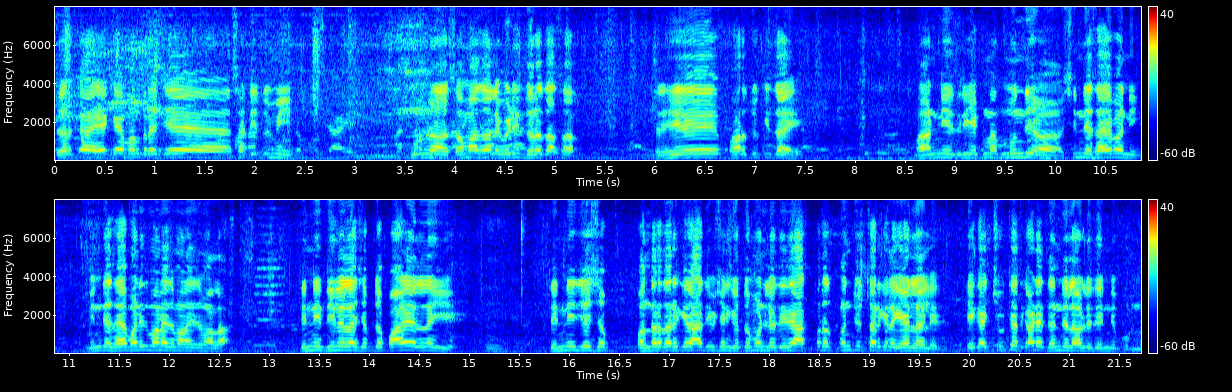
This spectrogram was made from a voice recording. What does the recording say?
जर का एका मंत्र्याच्या साठी तुम्ही पूर्ण समाजाला वेळीच धरत असाल तर हे फार चुकीचं आहे. माननीय श्री एकनाथ मुंदे शिंदे साहेबांनी मिंदे साहेबांनीच म्हणायचं म्हणायचं मला. त्यांनी दिलेला शब्द पाळलेला नाही आहे त्यांनी जे शब पंधरा तारखेला अधिवेशन घेतो म्हटले होते ते आज परत पंचवीस तारखेला घ्यायला लागले. हे काय चिवट्यात गाड्या धंदे लावले त्यांनी पूर्ण.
